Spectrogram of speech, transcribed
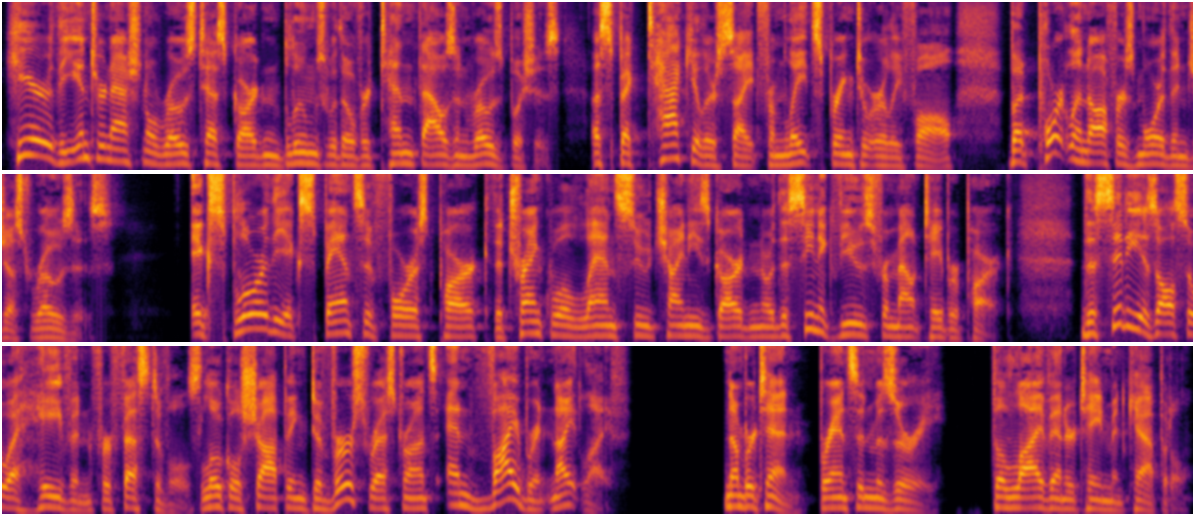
Here, the International Rose Test Garden blooms with over 10,000 rose bushes, a spectacular sight from late spring to early fall. But Portland offers more than just roses. Explore the expansive forest park, the tranquil Lan Su Chinese garden, or the scenic views from Mount Tabor Park. The city is also a haven for festivals, local shopping, diverse restaurants, and vibrant nightlife. Number 10, Branson, Missouri, the live entertainment capital.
